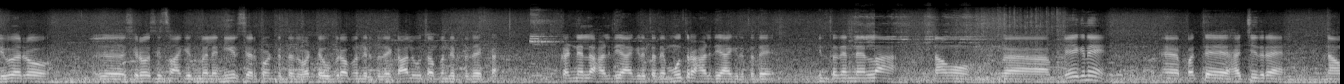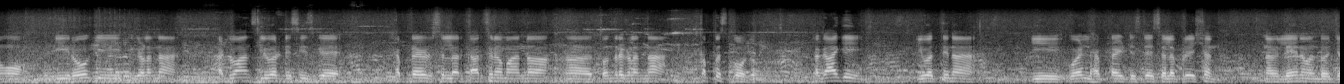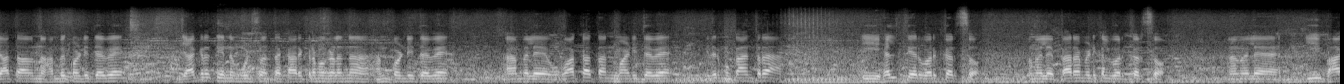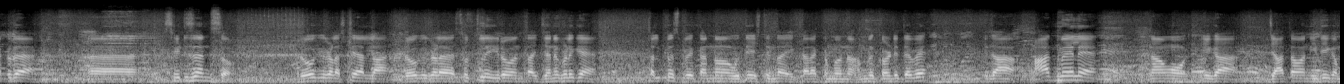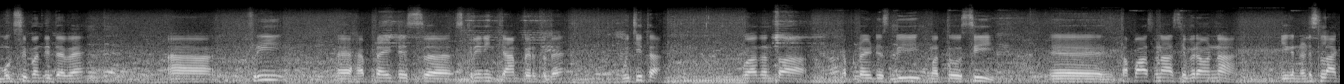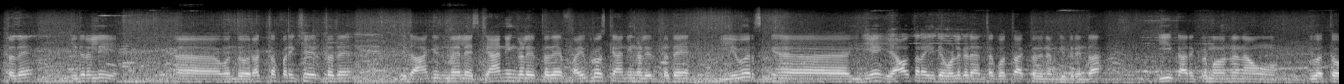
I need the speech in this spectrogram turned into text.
ಲಿವರು ಸಿರೋಸಿಸ್ ಆಗಿದ್ಮೇಲೆ ನೀರು ಸೇರ್ಕೊಂಡಿರ್ತದೆ, ಹೊಟ್ಟೆ ಉಗ್ರ ಬಂದಿರ್ತದೆ, ಕಾಲು ಊತ ಬಂದಿರ್ತದೆ ಕಣ್ಣೆಲ್ಲ ಹಳದಿ ಆಗಿರ್ತದೆ, ಮೂತ್ರ ಹಳದಿ ಆಗಿರ್ತದೆ. ಇಂಥದನ್ನೆಲ್ಲ ನಾವು ಬೇಗನೆ ಪತ್ತೆ ಹಚ್ಚಿದರೆ ನಾವು ಈ ರೋಗಿಗಳನ್ನು ಅಡ್ವಾನ್ಸ್ ಲಿವರ್ ಡಿಸೀಸ್ಗೆ ಹೆಪ್ಟೈಟಿಸಿಲ್ಲರ್ ಕಾರ್ಸಿನೋಮಾ ಅನ್ನೋ ತೊಂದರೆಗಳನ್ನು ತಪ್ಪಿಸ್ಬೋದು. ಹಾಗಾಗಿ ಇವತ್ತಿನ ಈ ವರ್ಲ್ಡ್ ಹೆಪಟೈಟಿಸ್ ಡೇ ಸೆಲೆಬ್ರೇಷನ್ ನಾವು ಏನು ಒಂದು ಜಾಥಾವನ್ನು ಹಮ್ಮಿಕೊಂಡಿದ್ದೇವೆ. ಜಾಗೃತಿಯನ್ನು ಮೂಡಿಸುವಂಥ ಕಾರ್ಯಕ್ರಮಗಳನ್ನು ಹಮ್ಮಿಕೊಂಡಿದ್ದೇವೆ. ಆಮೇಲೆ ವಾಕಾಥಾನ್ ಮಾಡಿದ್ದೇವೆ. ಇದ್ರ ಮುಖಾಂತರ ಈ ಹೆಲ್ತ್ ಕೇರ್ ವರ್ಕರ್ಸು ಆಮೇಲೆ ಪ್ಯಾರಾಮೆಡಿಕಲ್ ವರ್ಕರ್ಸು ಆಮೇಲೆ ಈ ಭಾಗದ ಸಿಟಿಸನ್ಸು ರೋಗಿಗಳಷ್ಟೇ ಅಲ್ಲ, ರೋಗಿಗಳ ಸುತ್ತಲೂ ಇರುವಂಥ ಜನಗಳಿಗೆ ತಲುಪಿಸ್ಬೇಕನ್ನೋ ಉದ್ದೇಶದಿಂದ ಈ ಕಾರ್ಯಕ್ರಮವನ್ನು ಹಮ್ಮಿಕೊಂಡಿದ್ದೇವೆ. ಇದು ಆದಮೇಲೆ ನಾವು ಈಗ ಜಾಥಾವನ್ನು ಇದೀಗ ಮುಗಿಸಿ ಬಂದಿದ್ದೇವೆ. ಫ್ರೀ ಹೆಪಟೈಟಿಸ್ ಸ್ಕ್ರೀನಿಂಗ್ ಕ್ಯಾಂಪ್ ಇರ್ತದೆ. ಉಚಿತವಾದಂಥ ಹೆಪಟೈಟಿಸ್ ಬಿ ಮತ್ತು ಸಿ ತಪಾಸಣಾ ಶಿಬಿರವನ್ನು ಈಗ ನಡೆಸಲಾಗ್ತದೆ. ಇದರಲ್ಲಿ ಒಂದು ರಕ್ತ ಪರೀಕ್ಷೆ ಇರ್ತದೆ. ಇದಾಗಿದ ಮೇಲೆ ಸ್ಕ್ಯಾನಿಂಗ್ಗಳಿರ್ತದೆ, ಫೈಬ್ರೋ ಸ್ಕ್ಯಾನಿಂಗ್ಗಳಿರ್ತದೆ, ಲಿವರ್ ಯಾವ ಥರ ಇದೆ ಒಳಗಡೆ ಅಂತ ಗೊತ್ತಾಗ್ತದೆ ನಮ್ಗೆ ಇದರಿಂದ ಈ ಕಾರ್ಯಕ್ರಮವನ್ನು ನಾವು ಇವತ್ತು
